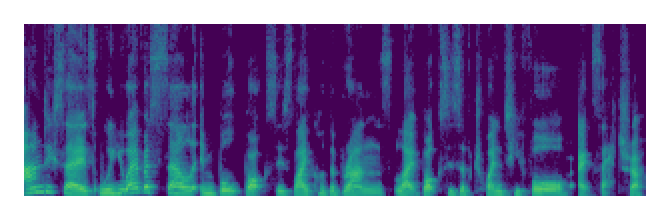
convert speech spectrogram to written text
Andy says, will you ever sell in bulk boxes like other brands, like boxes of 24, etc.?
